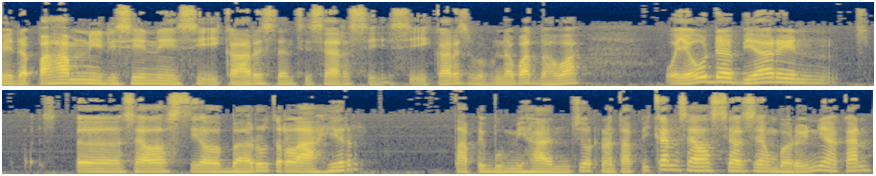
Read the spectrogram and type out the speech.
beda paham nih di sini si Ikaris dan si Cersei. Si Ikaris berpendapat bahwa oh ya udah biarin eh, celestial baru terlahir tapi bumi hancur nah tapi kan celestials yang baru ini akan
